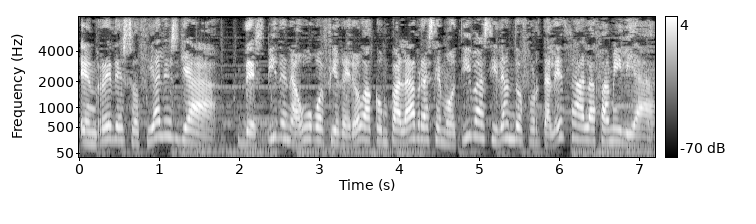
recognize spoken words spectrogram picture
En redes sociales ya despiden a Hugo Figueroa con palabras emotivas y dando fortaleza a la familia.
